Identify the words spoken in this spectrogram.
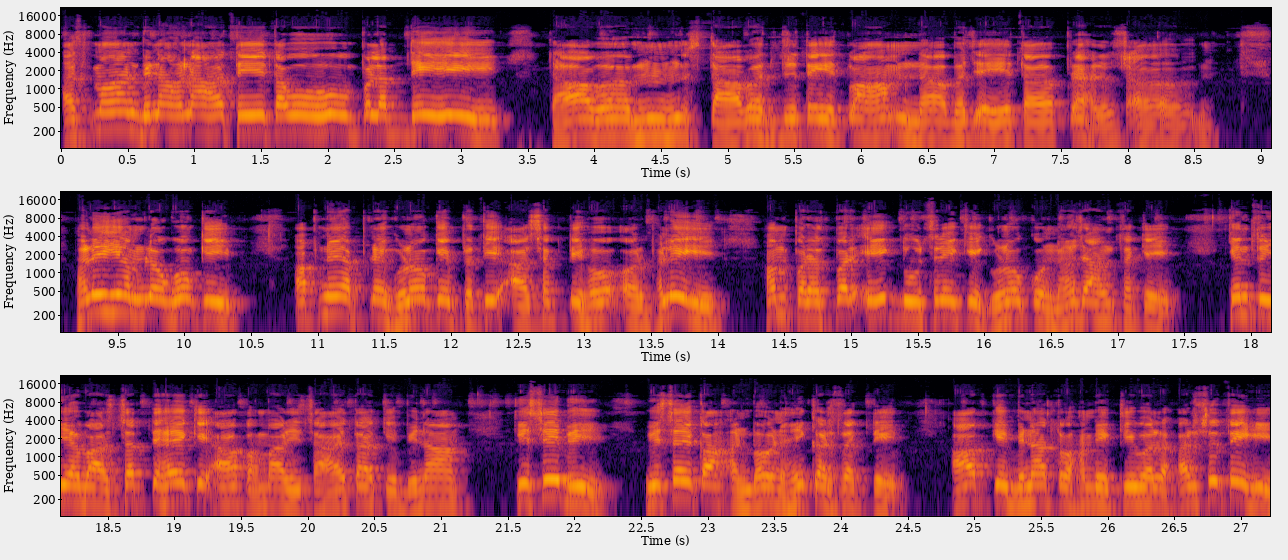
अस्मान बिना नाते तवोपलब्धि। तावधृते ताम न भजेत प्रहर्ष भले ही हम लोगों की अपने अपने गुणों के प्रति आसक्ति हो और भले ही हम परस्पर एक दूसरे के गुणों को न जान सके, किंतु यह बात सत्य है कि आप हमारी सहायता के बिना किसी भी विषय का अनुभव नहीं कर सकते। आपके बिना तो हमें केवल हर्ष से ही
